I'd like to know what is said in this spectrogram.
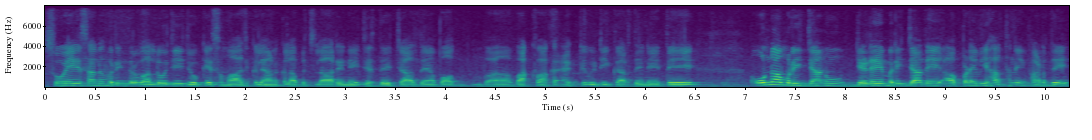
ਸੋ ਇਹ ਸਨ ਵਰਿੰਦਰ ਵਾਲੂ ਜੀ ਜੋ ਕਿ ਸਮਾਜ ਕਲਿਆਣ ਕਲੱਬ ਚਲਾ ਰਹੇ ਨੇ, ਜਿਸ ਦੇ ਚੱਲਦਿਆਂ ਬਹੁਤ ਵ- ਵੱਖ-ਵੱਖ ਐਕਟੀਵਿਟੀ ਕਰਦੇ ਨੇ ਤੇ ਉਹਨਾਂ ਮਰੀਜ਼ਾਂ ਨੂੰ, ਜਿਹੜੇ ਮਰੀਜ਼ਾਂ ਦੇ ਆਪਣੇ ਵੀ ਹੱਥ ਨਹੀਂ ਫੜਦੇ,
